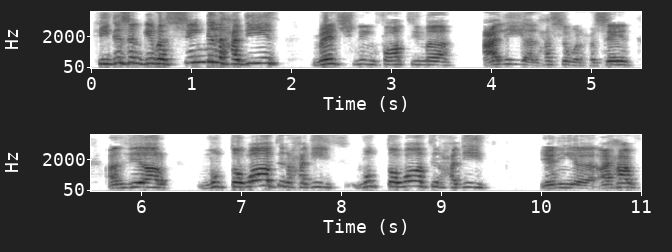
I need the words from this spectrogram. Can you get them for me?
He doesn't give a single hadith mentioning Fatima, Ali, Al Hassan, Al Hussein, and they are mutawatir hadith, mutawatir hadith. Yani, uh, I have,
